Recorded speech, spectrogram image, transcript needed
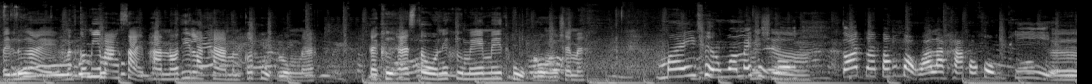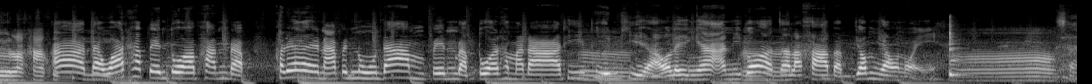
ไปเรื่อย มันก็มีบางสายพันธุ์เนาะที่ราคามันก็ถูกลงนะ แต่คือแอสโตนี่คือไม่ไม่ถูกลงใช่ไหม ไม่เชิงว่าไม่ถูกไม่เชิลง งก็จะต้องบอกว่าราคาเขาคงที่เออราคาคงอ่าที่ แต่ว่าถ้าเป็นตัวพันธุ์แบบเขาเรียกอะไรนะ เป็นนูดัมเป็นแบบตัวธรรมดาที่อืมพื้นเขียวอะไรเงี้ย อันนี้ก็อืม จะราคาแบบย่อมเยาหน่อย อ๋อใช่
